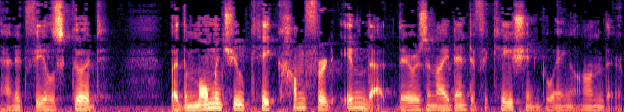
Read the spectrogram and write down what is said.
and it feels good. But the moment you take comfort in that, there is an identification going on there.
